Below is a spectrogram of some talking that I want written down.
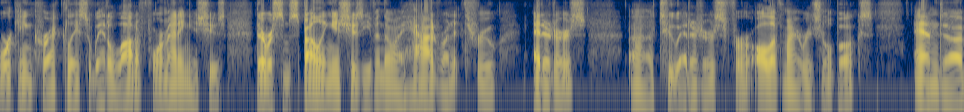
working correctly. So we had a lot of formatting issues. There were some spelling issues, even though I had run it through editors, uh, two editors for all of my original books, and uh,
